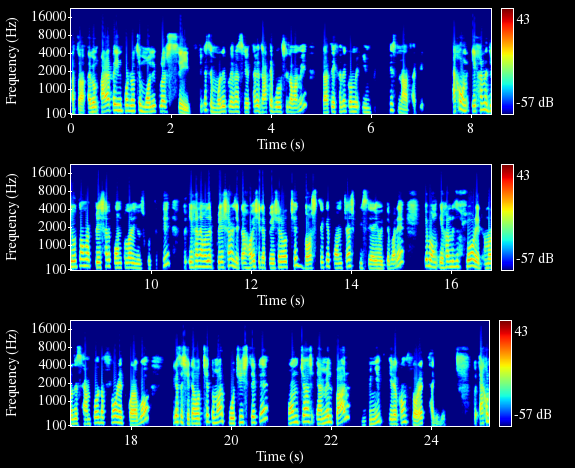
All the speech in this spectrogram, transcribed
আচ্ছা এবং আর একটা ইম্পর্টেন্ট হচ্ছে মলিকুলার সেফ ঠিক আছে? মলিকুলার সেভ থাকে, যাতে বলছিলাম আমি, যাতে এখানে কোনো ইম্পিডিস না থাকে। এখন এখানে যেহেতু আমরা প্রেসার কন্ট্রোলার ইউজ করতেছি, তো এখানে আমাদের প্রেসার যেটা হয়, সেটা প্রেসার হচ্ছে দশ থেকে পঞ্চাশ পিসিআই হইতে পারে এবং এখানে যে ফ্লো রেট আমরা যে স্যাম্পলটা ফ্লো রেট করাবো, ঠিক আছে সেটা হচ্ছে তোমার পঁচিশ থেকে 50 এমএল পার মিনিট এরকম ফ্লো রেট থাকবে। তো এখন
